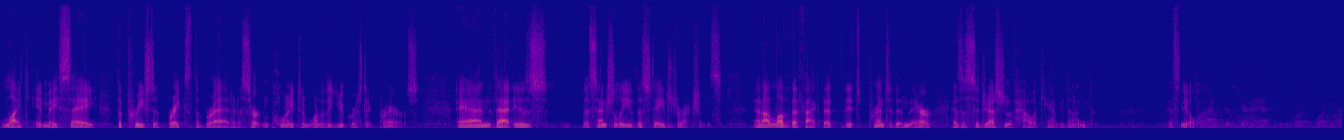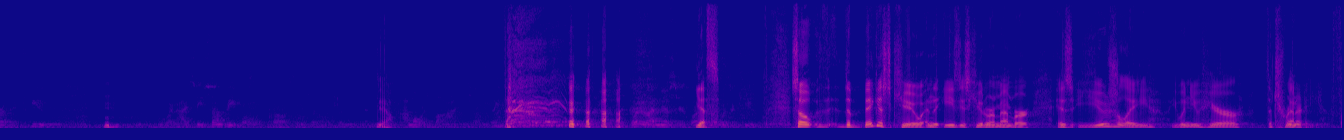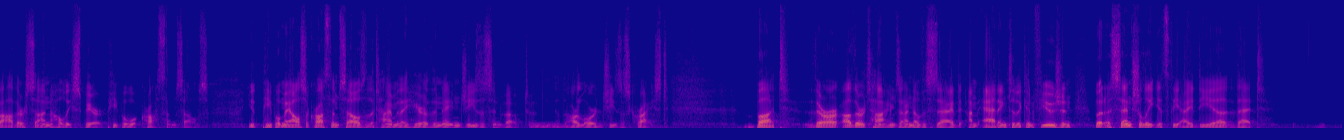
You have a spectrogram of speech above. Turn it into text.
Like it may say the priest breaks the bread at a certain point in one of the Eucharistic prayers. And that is essentially the stage directions. And I love the fact that it's printed in there as a suggestion of how it can be done. Yes, Neil. Well, I'm just going to ask you, what, what are the cues? Mm-hmm. When I see some people cross themselves, and, and yeah. I'm always behind, so I'm thinking, what did I miss here? What, yes. What so th- the biggest cue and the easiest cue to remember is usually when you hear the Trinity, Father, Son, Holy Spirit, people will cross themselves. People may also cross themselves at the time when they hear the name Jesus invoked, our Lord Jesus Christ. But there are other times, and I know this is add, I'm adding to the confusion, but essentially it's the idea that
